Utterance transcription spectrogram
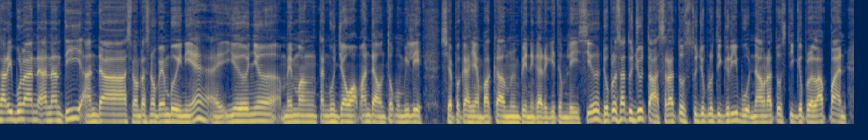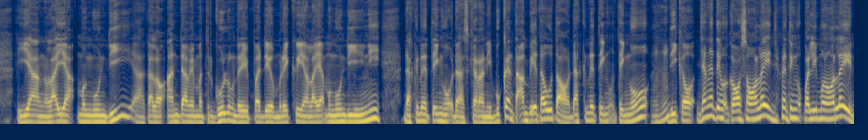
hari bulan uh, nanti. Anda 19 November ini eh. Ianya memang tanggungjawab anda untuk memilih siapakah yang bakal memimpin negara kita Malaysia. 21 juta 173,638 yang layak mengundi mengundi. Uh, kalau anda memang tergolong daripada mereka yang layak mengundi ini dah kena tengok dah sekarang ni. Bukan tak ambil tahu tau. Dah kena tengok-tengok uh-huh. di kaw- jangan tengok kawasan orang lain jangan tengok parlimen orang lain.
